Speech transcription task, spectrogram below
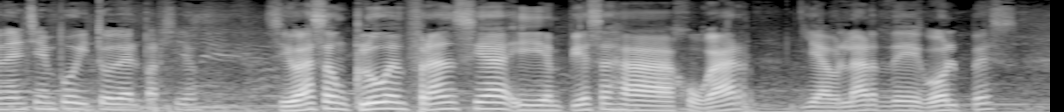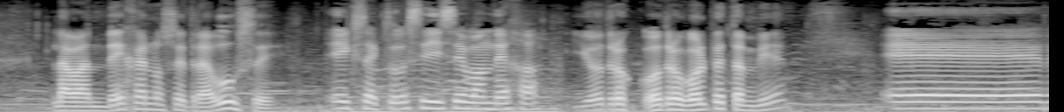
en el tiempo y todo el partido. Si vas a un club en Francia y empiezas a jugar y hablar de golpes, la bandeja no se traduce. Exacto, se dice bandeja. ¿Y otros, otros golpes también? Eh,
